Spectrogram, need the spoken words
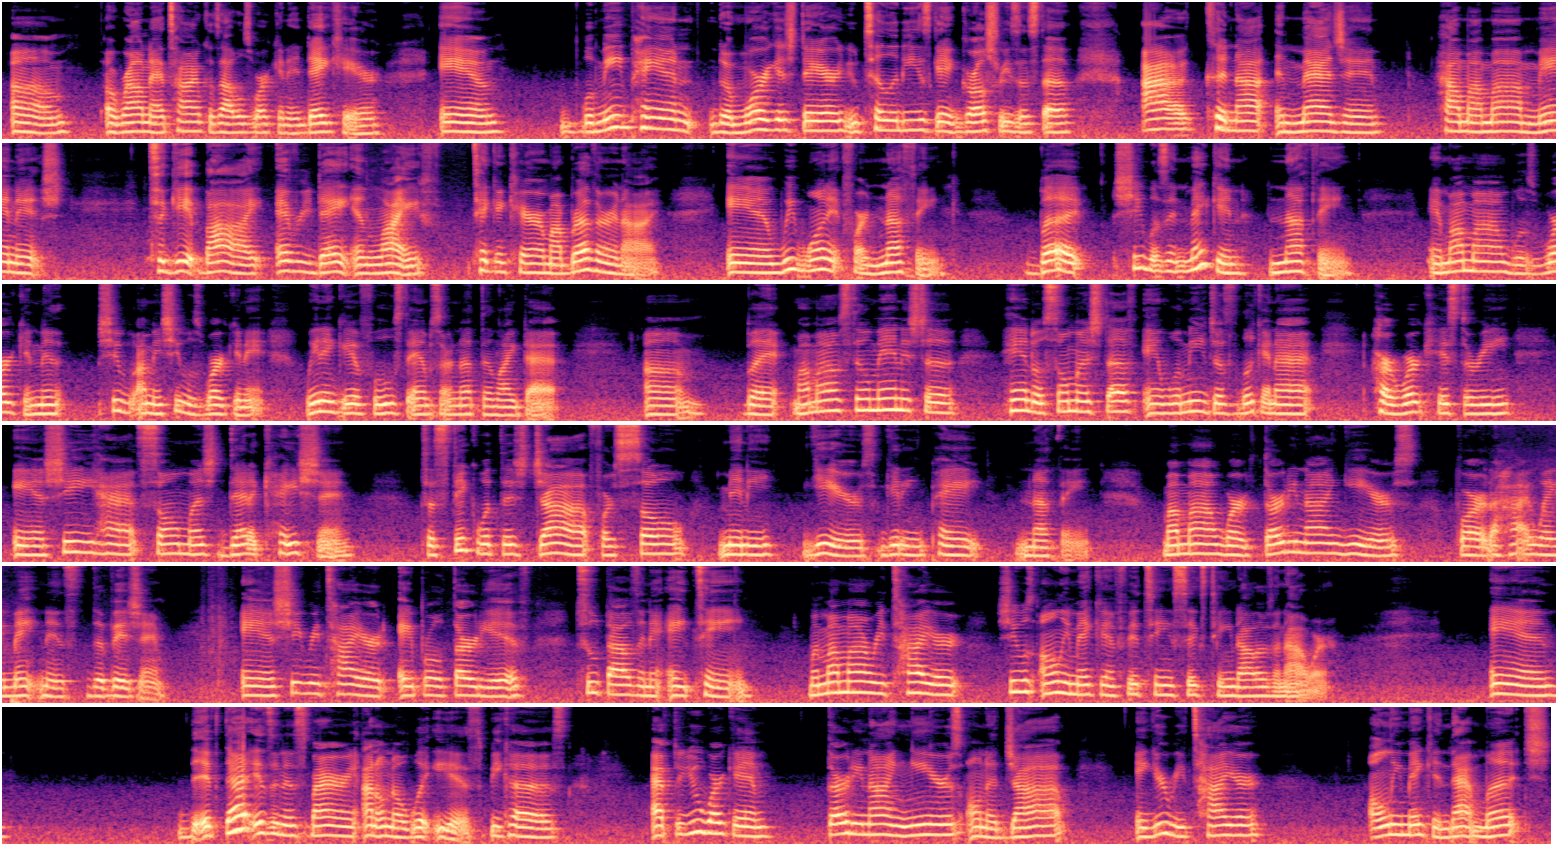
um around that time because I was working in daycare. And with me paying the mortgage there, utilities, getting groceries and stuff, I could not imagine how my mom managed to get by every day in life, taking care of my brother and I. And we wanted for nothing. But she wasn't making nothing. And my mom was working it. She I mean she was working it. We didn't give food stamps or nothing like that. Um, but my mom still managed to handle so much stuff and with me just looking at her work history and she had so much dedication to stick with this job for so many years getting paid nothing. My mom worked 39 years for the highway maintenance division and she retired April 30th, 2018. When my mom retired, she was only making 15 $16 an hour. And if that isn't inspiring, I don't know what is because after you working 39 years on a job and you retire only making that much,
